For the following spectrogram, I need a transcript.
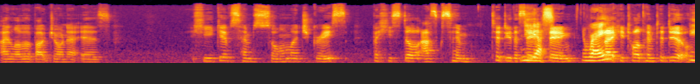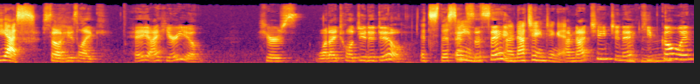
I love about Jonah is he gives him so much grace, but he still asks him to do the same Yes, thing right? that he told him to do. Yes. So he's like, "Hey, I hear you. Here's what I told you to do. It's the same. It's the same. I'm not changing it. I'm not changing it. Keep Mhm. going."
